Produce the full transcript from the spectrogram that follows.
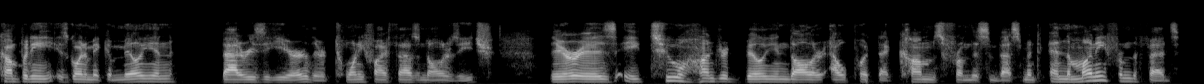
company is going to make a million batteries a year. They're twenty five thousand dollars each there is a $200 billion output that comes from this investment, and the money from the feds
